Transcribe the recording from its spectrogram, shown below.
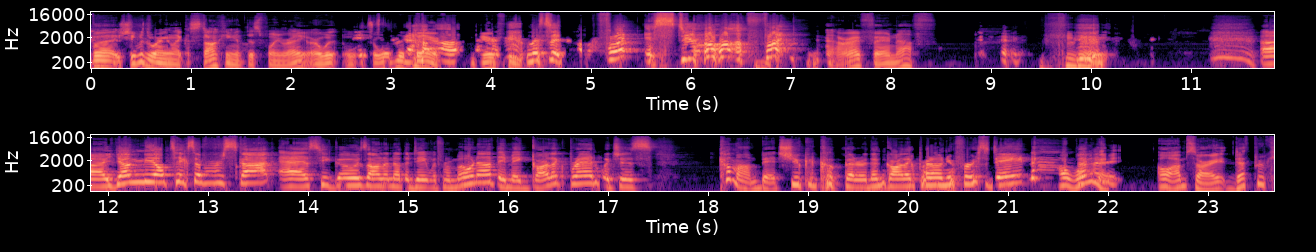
But she was wearing like a stocking at this point, right? Or was, or It's- was it bare? Uh, bare feet. listen, a foot is still a foot. All right, fair enough. Uh, young Neil takes over for Scott as he goes on another date with Ramona. They make garlic bread, which is, come on, bitch, you could cook better than garlic bread on your first date. Oh wait a minute. Oh, I'm sorry. Death Proof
